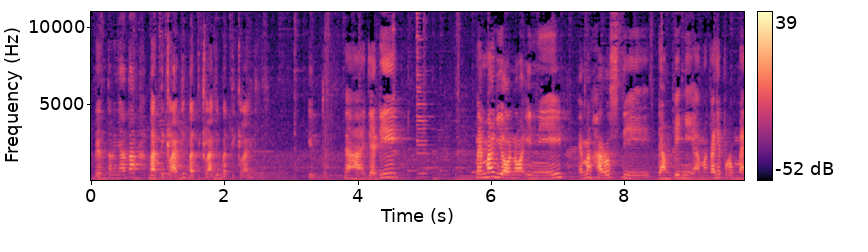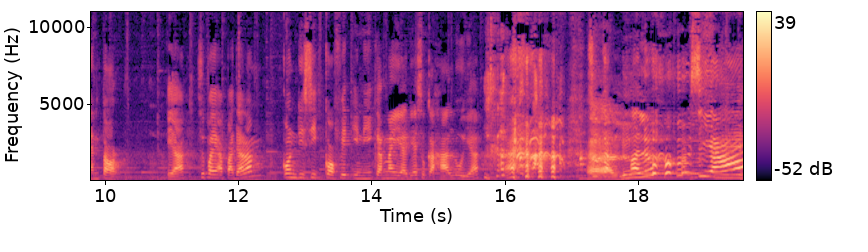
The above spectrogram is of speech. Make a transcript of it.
Dan ternyata batik lagi batik lagi batik lagi. Itu. Nah, jadi memang Yono ini memang harus didampingi ya, makanya perlu mentor ya, supaya apa dalam kondisi COVID ini karena ya dia suka halu ya. suka Halu. halu siap.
